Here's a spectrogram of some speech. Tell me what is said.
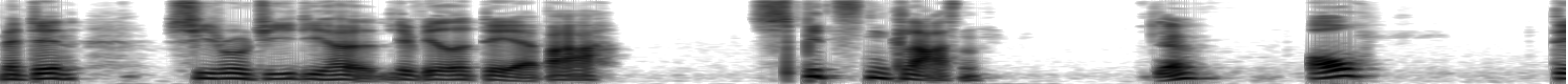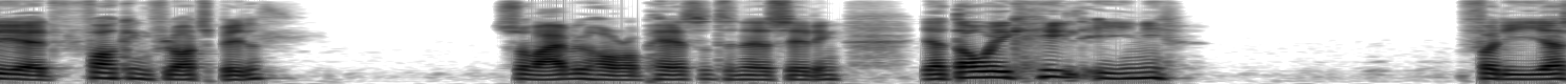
men den Zero G, de har leveret, det er bare spidsenklassen. ja, Og det er et fucking flot spil. Survival horror passer til den her setting. Jeg er dog ikke helt enig, fordi jeg,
